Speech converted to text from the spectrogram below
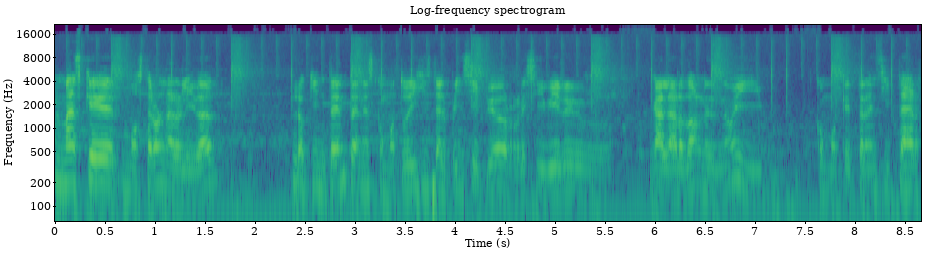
más que mostrar una realidad, lo que intentan es, como tú dijiste al principio, recibir galardones, ¿no? Y como que transitar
